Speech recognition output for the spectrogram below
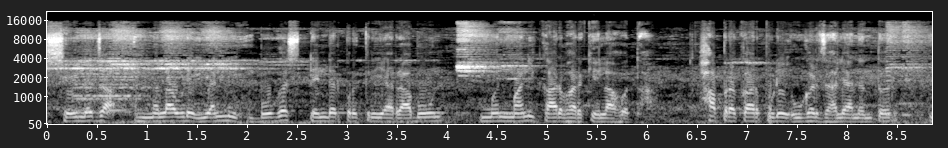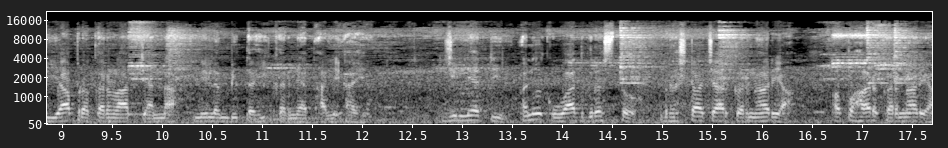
शैलजा नलावडे यांनी बोगस टेंडर प्रक्रिया राबवून मनमानी कारभार केला होता. हा प्रकार पुढे उघड झाल्यानंतर या प्रकरणात त्यांना निलंबितही करण्यात आले आहे. जिल्ह्यातील अनेक वादग्रस्त भ्रष्टाचार करणाऱ्या अपहार करणाऱ्या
